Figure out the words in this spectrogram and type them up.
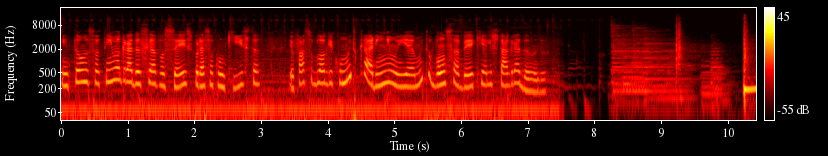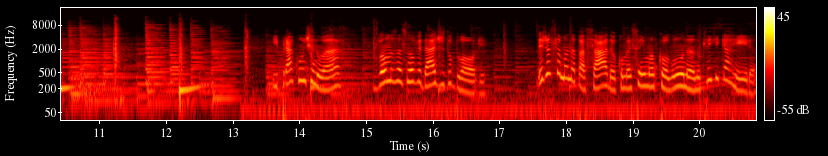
Então eu só tenho a agradecer a vocês por essa conquista. Eu faço o blog com muito carinho e é muito bom saber que ele está agradando. E para continuar, vamos às novidades do blog. Desde a semana passada eu comecei uma coluna no Clique Carreira,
